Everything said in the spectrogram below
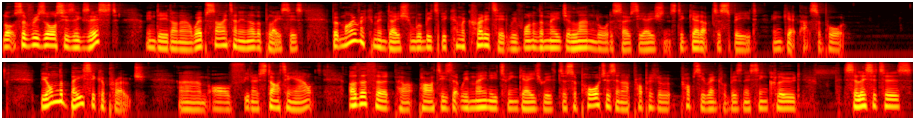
Lots of resources exist, indeed on our website and in other places, but my recommendation would be to become accredited with one of the major landlord associations to get up to speed and get that support. Beyond the basic approach um, of you know starting out, other third par- parties that we may need to engage with to support us in our property, property rental business include solicitors,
